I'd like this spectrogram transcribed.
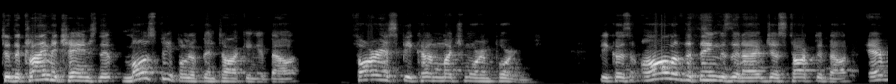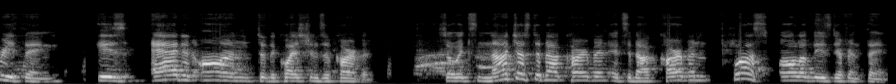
to the climate change that most people have been talking about, forests become much more important because all of the things that I've just talked about, everything is added on to the questions of carbon. So it's not just about carbon, it's about carbon plus all of these different things.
